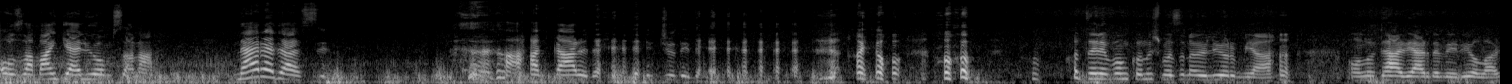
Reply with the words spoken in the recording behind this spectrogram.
O zaman geliyorum sana. Neredesin? Hakkari'de, Cudi'de. Ay o, o, telefon konuşmasına ölüyorum ya. Onu her yerde veriyorlar.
